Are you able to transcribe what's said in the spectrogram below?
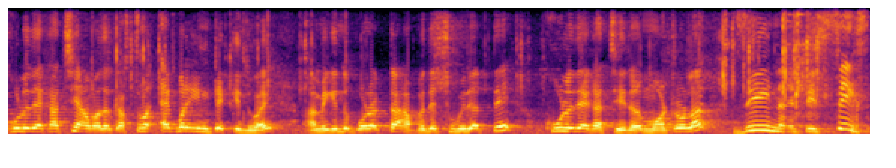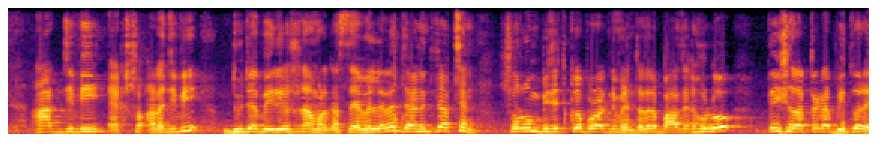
খুলে দেখাচ্ছি আমাদের কাস্টমার একবার ইনটেক কিন্তু ভাই, আমি কিন্তু প্রোডাক্টটা আপনাদের সুবিধার্থে খুলে দেখাচ্ছি। এটা মটোরোলা জি নাইনটি সিক্স আট জিবি একশো আট জিবি দুইটা ভেরিয়েশন আমার কাছে অ্যাভেলেবেল যারা নিতে চাচ্ছেন শোরুম ভিজিট করে প্রোডাক্ট নেবেন। যাদের বাজেট হলো তেইশ হাজার টাকার ভিতরে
